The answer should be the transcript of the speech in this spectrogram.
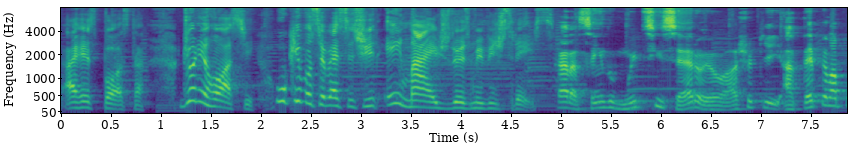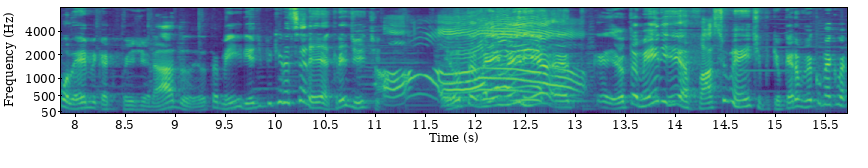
a resposta. Johnny Rossi, o que você vai assistir em maio de 2023? Cara, sendo muito sincero, eu acho que, até pela polêmica que foi gerado, eu também iria de Pequena Sereia, acredite. Oh! Eu também iria, é, eu também iria, facilmente, porque eu quero ver como é que vai.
